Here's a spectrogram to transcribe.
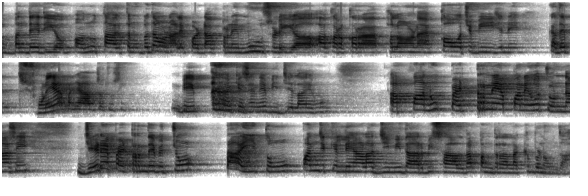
ਬੰਦੇ ਦੀ ਉਹ, ਉਹਨੂੰ ਤਾਕਤ ਨੂੰ ਵਧਾਉਣ ਵਾਲੇ ਪ੍ਰੋਡਕਟ ਨੇ ਮੂਸਲੀ ਆ ਅਕਰਕਰਾ ਫਲਾਉਣਾ ਕੌਚ ਬੀਜ ਨੇ, ਕਦੇ ਸੁਣਿਆ ਪੰਜਾਬ 'ਚ ਤੁਸੀਂ? ਵੀ ਕਿਸੇ ਨੇ ਬੀਜੇ ਲਾਏ ਹੋਣ? ਆਪਾਂ ਨੂੰ ਪੈਟਰਨ ਆਪਾਂ ਨੇ ਉਹ ਚੁਣਨਾ ਸੀ, ਜਿਹੜੇ ਪੈਟਰਨ ਦੇ ਵਿੱਚੋਂ ਢਾਈ ਤੋਂ 5 ਕਿੱਲਿਆਂ ਵਾਲਾ ਜ਼ਿਮੀਦਾਰ ਵੀ ਸਾਲ ਦਾ 15 ਲੱਖ ਬਣਾਉਂਦਾ।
